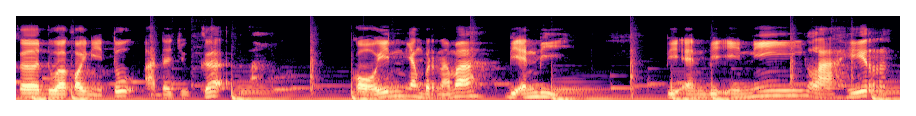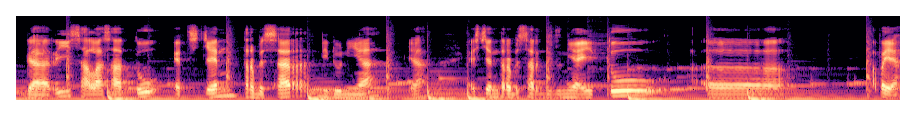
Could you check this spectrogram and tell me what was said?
kedua koin itu ada juga koin yang bernama BNB. BNB ini lahir dari salah satu exchange terbesar di dunia ya. Exchange terbesar di dunia itu uh, apa ya?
